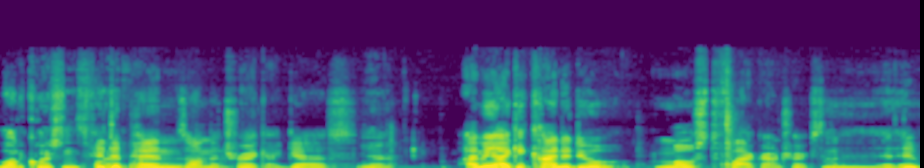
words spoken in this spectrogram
A lot of questions. for It depends on the trick, I guess. Yeah. I mean, I could kind of do most flat ground tricks. Mm. It, it,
